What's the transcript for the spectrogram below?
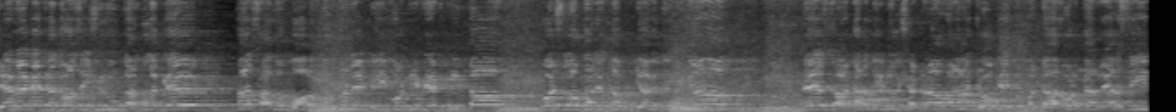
ਜਿਵੇਂ ਕਿ ਜਦੋਂ ਅਸੀਂ ਸ਼ੁਰੂ ਕਰਨ ਲੱਗੇ, ਤਾਂ ਸਾਨੂੰ ਬਹੁਤ ਲੋਕਾਂ ਨੇ ਡੀਮੋਟੀਵੇਟ ਕੀਤਾ। ਕੁਝ ਲੋਕਾਂ ਨੇ ਧਮਕੀਆਂ ਵੀ ਦਿੱਤੀਆਂ। ਤੇ ਸਾਡਾ ਨੀਟੂ ਛੱਡਰਾਂ ਵਾਲਾ ਜੋ ਕਿ ਇੱਕ ਵੱਡਾ ਰੋਲ ਕਰ ਰਿਹਾ ਸੀ,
